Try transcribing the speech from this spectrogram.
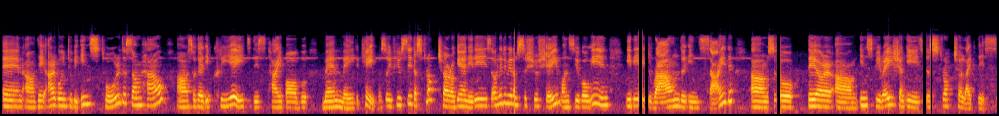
and uh, they are going to be installed somehow uh, so that it creates this type of man-made cave. So if you see the structure again, it is a little bit of a shape. Once you go in, it is round inside. Um, so their um, inspiration is a structure like this.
